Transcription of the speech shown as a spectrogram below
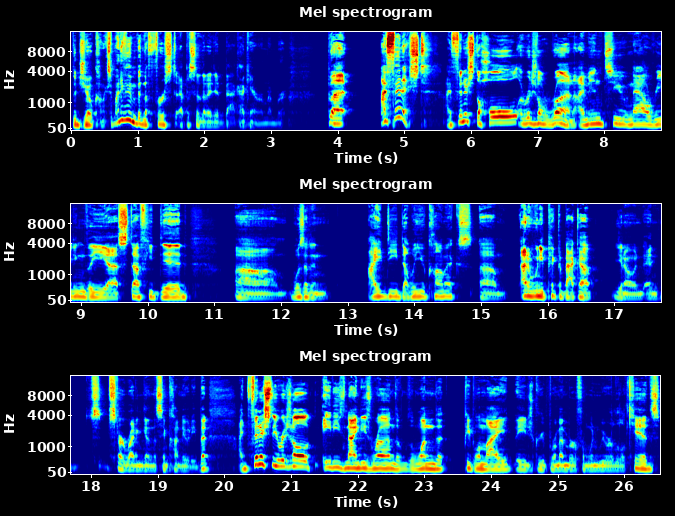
the Joe comics. It might have even been the first episode that I did back. I can't remember. But I finished. I finished the whole original run. I'm into now reading the uh, stuff he did. Um, was it in IDW comics. Um, I don't when he picked it back up, you know, and, and started writing again in the same continuity. But I'd finished the original 80s, 90s run, the, the one that people in my age group remember from when we were little kids.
